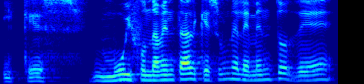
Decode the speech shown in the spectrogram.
y que es muy fundamental, que es un elemento de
